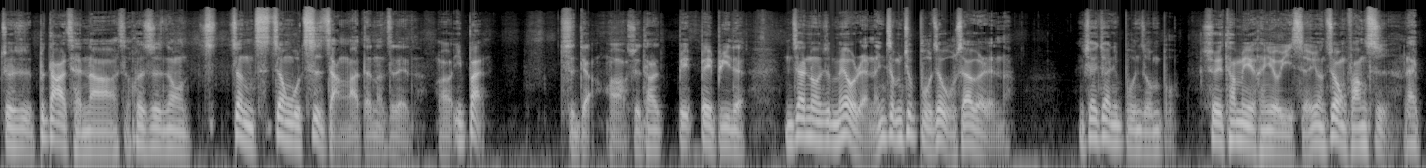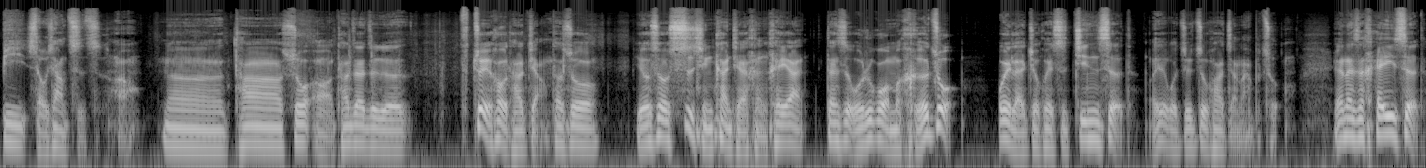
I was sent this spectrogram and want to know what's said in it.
就是不大臣啊，或者是那种政政务次长啊等等之类的啊，一半辞掉啊，所以他被被逼的，你再弄就没有人了，你怎么就补这五十二个人呢？你现在叫你补，你怎么补？所以他们也很有意思，用这种方式来逼首相辞职啊。那他说哦，他在这个最后他讲，他说有时候事情看起来很黑暗，但是我如果我们合作。未来就会是金色的，哎，我觉得这话讲的还不错。原来是黑色的，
